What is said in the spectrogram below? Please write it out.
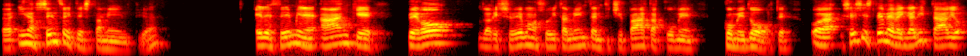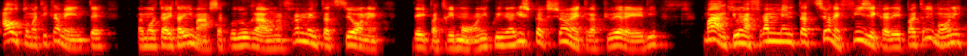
eh, in assenza di testamenti, eh, e le femmine anche, però la ricevevano solitamente anticipata come come dote. Ora, se il sistema è regalitario, automaticamente la mortalità di massa produrrà una frammentazione dei patrimoni, quindi una dispersione tra più eredi, ma anche una frammentazione fisica dei patrimoni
